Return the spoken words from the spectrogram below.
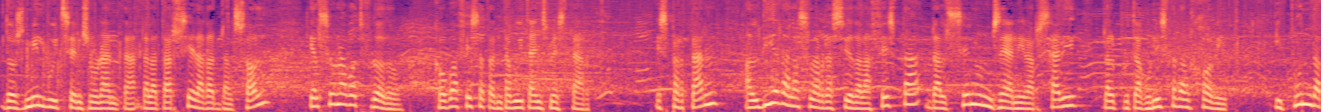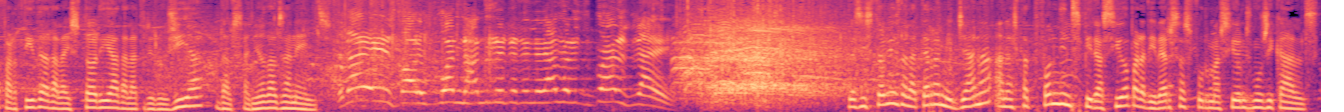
2890 de la tercera edat del Sol, i el seu nebot Frodo, que ho va fer 78 anys més tard. És, per tant, el dia de la celebració de la festa del 111è aniversari del protagonista del Hobbit i punt de partida de la història de la trilogia del Senyor dels Anells. Today is my 111th birthday. Les històries de la Terra Mitjana han estat font d'inspiració per a diverses formacions musicals.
